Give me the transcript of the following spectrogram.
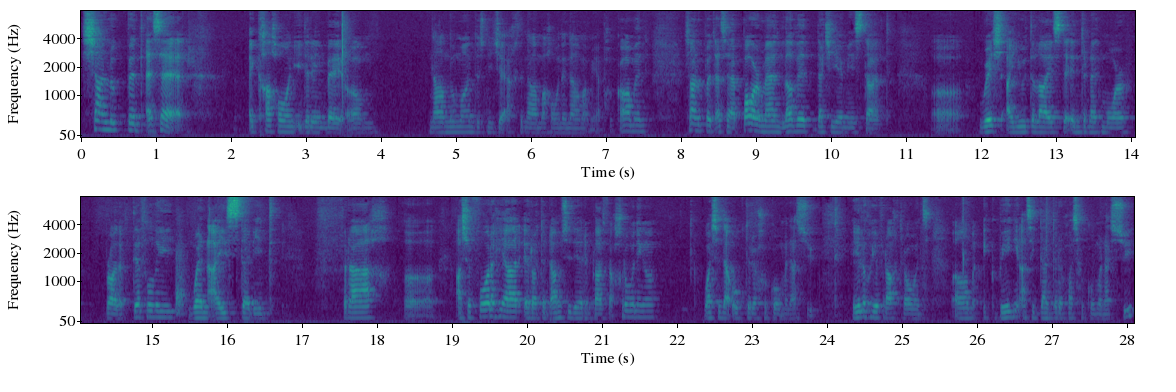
Jeanluc.sr. Ik ga gewoon iedereen bij um, naam noemen, dus niet je echte naam, maar gewoon de naam waarmee je hebt gecomment. Jeanluc.sr. Powerman, love it dat je hiermee start. Uh, wish I utilized the internet more productively when I studied. Vraag. Uh, als je vorig jaar in Rotterdam studeerde in plaats van Groningen, was je daar ook teruggekomen naar SU? Hele goede vraag trouwens. Um, ik weet niet als ik dan terug was gekomen naar SU.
